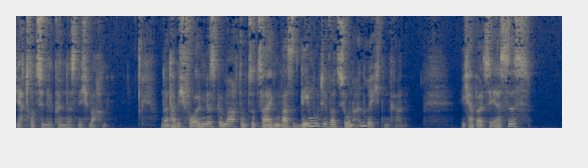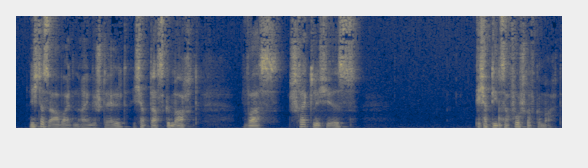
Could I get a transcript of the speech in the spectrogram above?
ja trotzdem, wir können das nicht machen. Und dann habe ich Folgendes gemacht, um zu zeigen, was Demotivation anrichten kann. Ich habe als erstes nicht das Arbeiten eingestellt. Ich habe das gemacht, was schrecklich ist. Ich habe Dienst nach Vorschrift gemacht.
